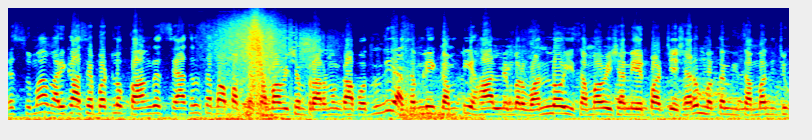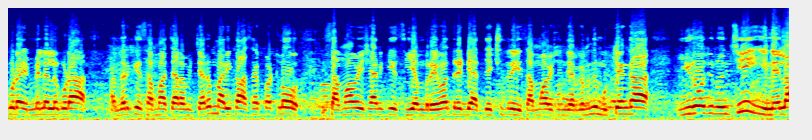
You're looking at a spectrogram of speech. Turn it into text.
ఎస్ సుమా మరి కాసేపట్లో కాంగ్రెస్ శాసనసభ పక్ష సమావేశం ప్రారంభం కాబోతుంది. అసెంబ్లీ కమిటీ హాల్ నెంబర్ వన్లో ఈ సమావేశాన్ని ఏర్పాటు చేశారు. మొత్తం దీనికి సంబంధించి కూడా ఎమ్మెల్యేలు కూడా అందరికీ సమాచారం ఇచ్చారు. మరి కాసేపట్లో ఈ సమావేశానికి సీఎం రేవంత్ రెడ్డి అధ్యక్షతన ఈ సమావేశం జరగనుంది. ముఖ్యంగా ఈ రోజు నుంచి ఈ నెల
